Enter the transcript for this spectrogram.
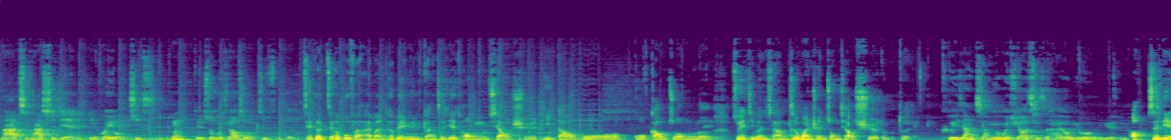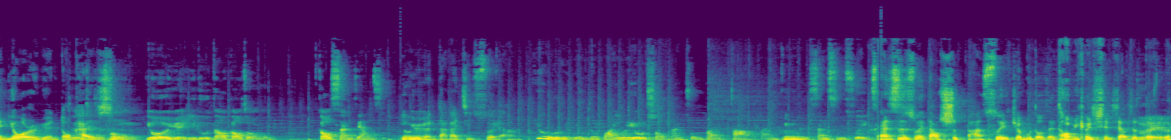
那其他时间也会有制服。嗯，对，所以我们学校是有制服的。这个这个部分还蛮特别，因为你刚刚直接从小学提到国国高中了，所以基本上是完全中小学，对不对？可以这样讲，因为我们学校其实还有幼儿园。哦，是连幼儿园都，开始，就是从幼儿园一路到高中高三这样子。幼儿园大概几岁啊？幼儿园的话，因为有小班、中班、大班，可嗯能三四岁，三四岁到十八岁，全部都在同一个学校就对了。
